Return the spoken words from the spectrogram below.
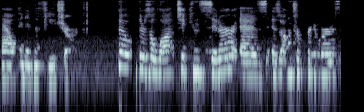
now and in the future. So there's a lot to consider as as entrepreneurs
